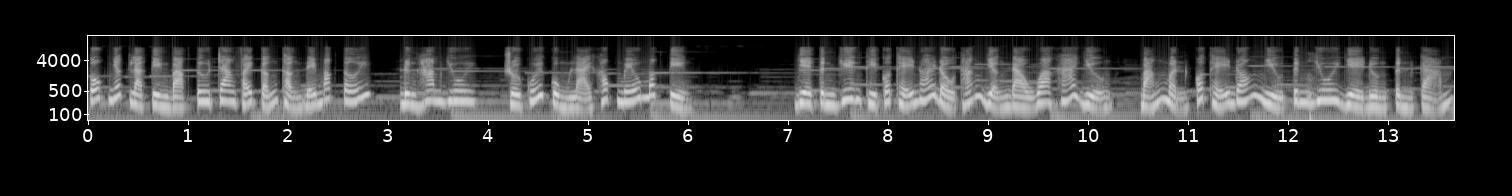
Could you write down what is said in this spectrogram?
Tốt nhất là tiền bạc tư trang phải cẩn thận để mắc tới, đừng ham vui, rồi cuối cùng lại khóc méo mất tiền. Về tình duyên thì có thể nói đầu tháng giận đào qua khá dượng, bản mệnh có thể đón nhiều tin vui về đường tình cảm.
